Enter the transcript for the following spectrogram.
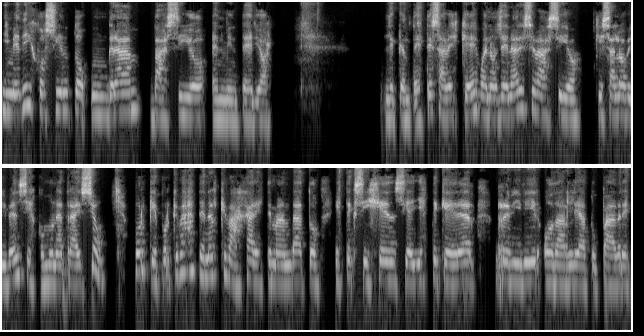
y me dijo, siento un gran vacío en mi interior. Le contesté, ¿sabes qué? Bueno, llenar ese vacío, quizá lo vivencias como una traición. ¿Por qué? Porque vas a tener que bajar este mandato, esta exigencia y este querer revivir o darle a tu padre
